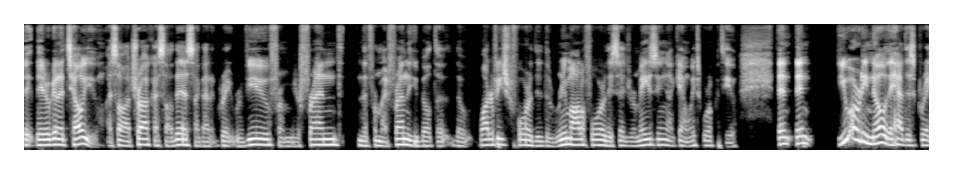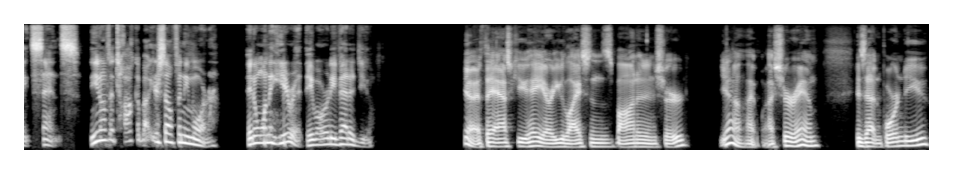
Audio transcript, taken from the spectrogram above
they, they were going to tell you, I saw a truck, I saw this, I got a great review from your friend, from my friend that you built the, the water feature for, the, the remodel for. They said you're amazing. I can't wait to work with you. Then, then you already know they have this great sense. You don't have to talk about yourself anymore. They don't want to hear it. They've already vetted you. Yeah. If they ask you, hey, are you licensed, bonded, insured? Yeah, I, I sure am. Is that important to you?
